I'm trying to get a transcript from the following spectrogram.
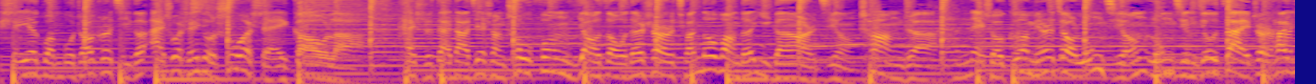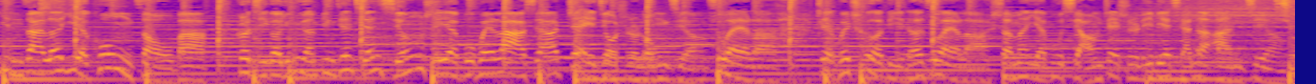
谁也管不着哥几个爱说谁就说谁。高了，开始在大街上抽风，要走的事儿全都忘得一干二净。唱着那首歌名叫《龙井》，龙井就在这儿，它印在了夜空。走吧，哥几个永远并肩前行，谁也不会落下，这就是龙井。醉了，这回彻底的醉了，什么也不想，这是离别前的安静。兄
